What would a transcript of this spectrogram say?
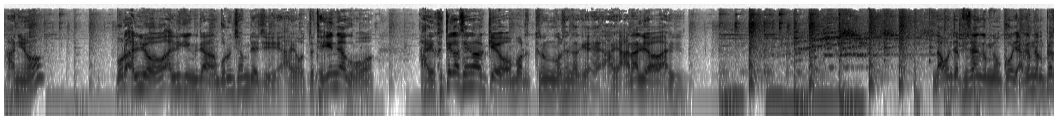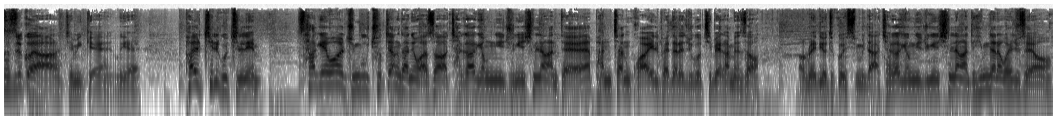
아니요. 뭘 알려? 알리긴 그냥 모른 체 하면 되지. 아유, 또 되겠냐고. 아유, 그때가 생각할게요. 뭐 그런 거 생각해. 아유, 안 알려. 아유. 나 혼자 비상금 놓고 야금야금 뺏어 쓸 거야. 재밌게. 예. 8797님. 4개월 중국 출장 다녀와서 자가격리 중인 신랑한테 반찬 과일 배달해주고 집에 가면서 어, 라디오 듣고 있습니다. 자가격리 중인 신랑한테 힘내라고 해주세요.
